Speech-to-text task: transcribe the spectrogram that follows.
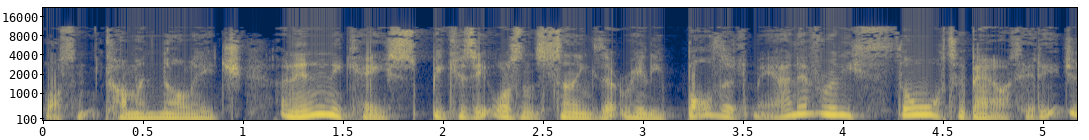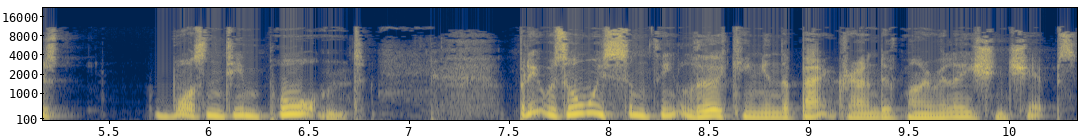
wasn't common knowledge. And in any case, because it wasn't something that really bothered me, I never really thought about it. It just wasn't important. But it was always something lurking in the background of my relationships,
